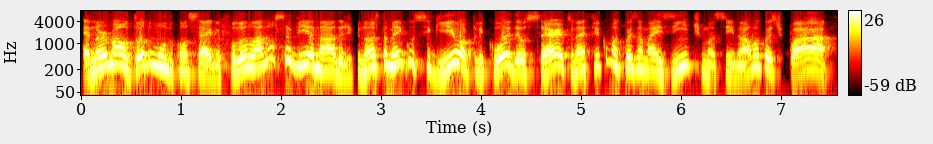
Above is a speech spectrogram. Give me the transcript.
é normal, todo mundo consegue. O fulano lá não sabia nada, de que nós também conseguiu, aplicou e deu certo, né? Fica uma coisa mais íntima, assim, não é uma coisa tipo, ah,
